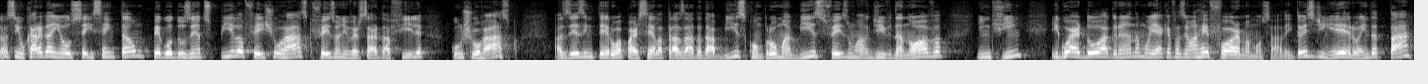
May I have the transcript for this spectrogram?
Então assim, o cara ganhou 600, pegou 200 pila, fez churrasco, fez o aniversário da filha com churrasco, às vezes inteirou a parcela atrasada da bis, comprou uma bis, fez uma dívida nova, enfim, e guardou a grana, a mulher quer fazer uma reforma, moçada. Então esse dinheiro ainda tá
